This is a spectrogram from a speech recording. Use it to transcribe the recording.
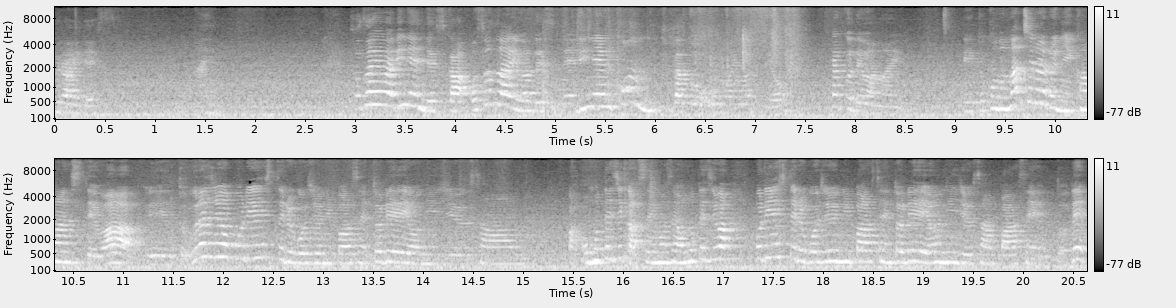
ぐらいです、はい、素材はリネンですかお素材はですねリネンコンだと思いますよ。100ではない。えー、とこのナチュラルに関しては、えー、と裏地はポリエステル52%、レイヨン23あ表地か。すいません。表地はポリエステル52%、レイヨン23%で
